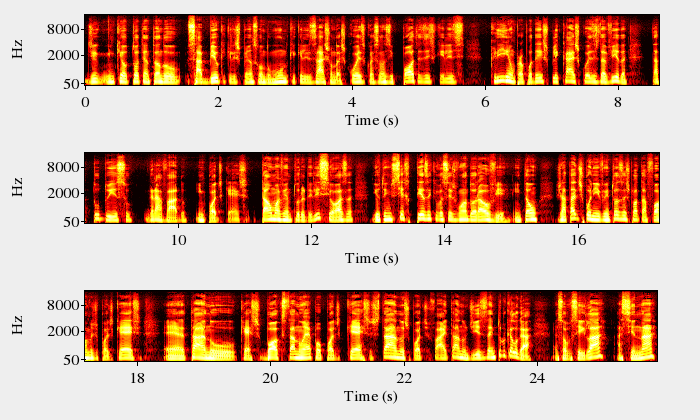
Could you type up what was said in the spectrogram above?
de, em que eu tô tentando saber o que, que eles pensam do mundo, o que, que eles acham das coisas, quais são as hipóteses que eles criam para poder explicar as coisas da vida. Tá tudo isso gravado em podcast. Tá uma aventura deliciosa e eu tenho certeza que vocês vão adorar ouvir. Então, já está disponível em todas as plataformas de podcast. É, tá no Castbox, tá no Apple Podcasts, está no Spotify, tá no Deezer, tá em tudo que é lugar. É só você ir lá, assinar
